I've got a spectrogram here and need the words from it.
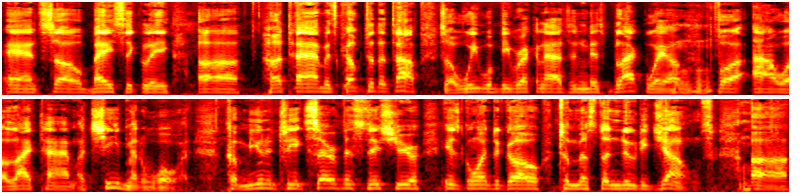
and so basically, uh, her time has come to the top. So we will be recognizing Miss Blackwell mm-hmm. for our Lifetime Achievement Award. Community service this year is going to go to Mr. Nudie Jones. Mm-hmm. Uh,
